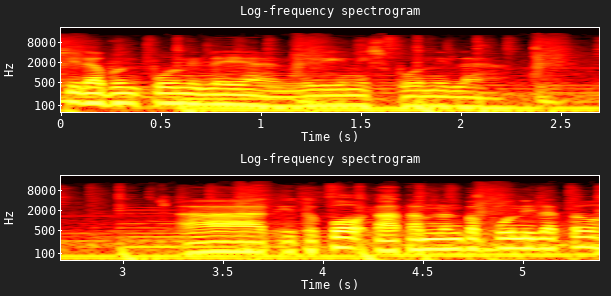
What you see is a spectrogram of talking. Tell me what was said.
sinabon po nila yan. Linis po nila. At ito po, tatamnan pa po nila to.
